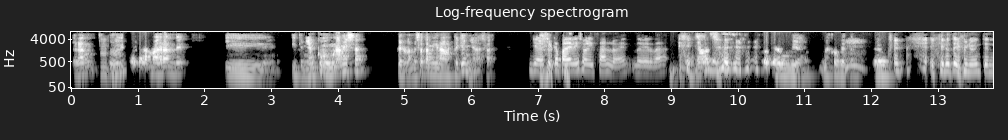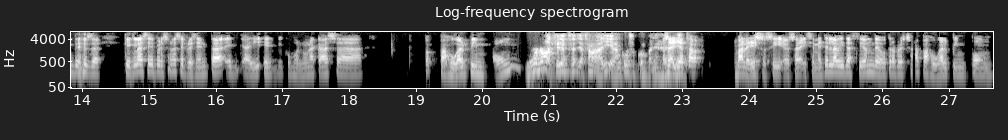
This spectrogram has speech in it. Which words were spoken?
Eran Ujú. otro tipo de palas más grandes y, y tenían como una mesa, pero la mesa también era más pequeña, ¿sabes? Yo no soy capaz de visualizarlo, ¿eh? De verdad. Algún día. Pero, Es que no termino de entender, o sea, ¿qué clase de persona se presenta en- ahí en- como en una casa para jugar ping-pong? no, no, es que ya, ya estaban ahí, eran con sus compañeros. O sea, ya estaba. Vale, eso sí, o sea, y se mete en la habitación de otra persona para jugar ping-pong.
